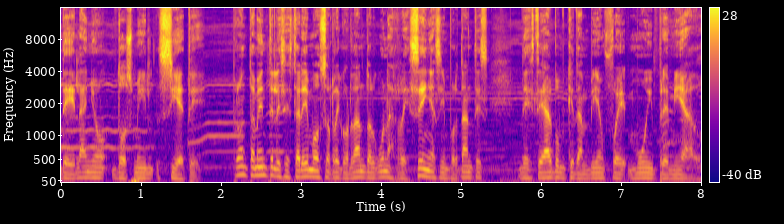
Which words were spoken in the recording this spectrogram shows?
del año 2007. Prontamente les estaremos recordando algunas reseñas importantes de este álbum que también fue muy premiado.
